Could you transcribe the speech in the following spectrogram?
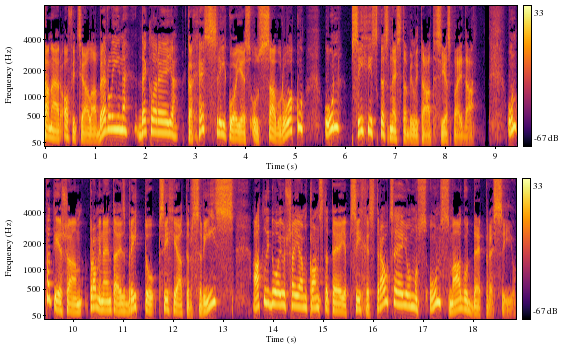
kamēr oficiālā Berlīne deklarēja, ka Hess rīkojies uz savu roku un psihiskas nestabilitātes iespaidā. Un patiešām prominentais britu psihiatrs Rīs atlidojušajam konstatēja psihes traucējumus un smagu depresiju.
